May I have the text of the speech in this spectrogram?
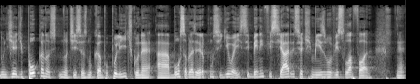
num dia de poucas notícias no campo político, né, a Bolsa Brasileira conseguiu aí se beneficiar desse otimismo visto lá fora. Né?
